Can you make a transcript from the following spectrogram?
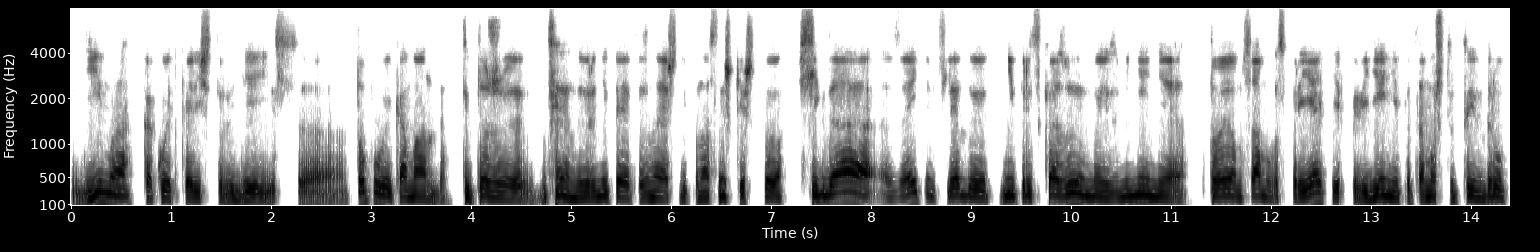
Дима, какое-то количество людей из э, топовой команды. Ты тоже наверняка это знаешь не понаслышке, что всегда за этим следуют непредсказуемые изменения твоем самовосприятии, в поведении, потому что ты вдруг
